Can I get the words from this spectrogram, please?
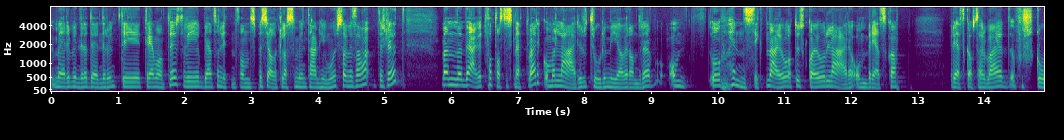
mer eller mindre døgnet rundt i tre måneder. Så vi ble en sånn liten sånn spesialklasse med intern humor, som vi sa til slutt. Men det er jo et fantastisk nettverk, og man lærer utrolig mye av hverandre. Om, og hensikten er jo at du skal jo lære om beredskap. Beredskapsarbeid, forstå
